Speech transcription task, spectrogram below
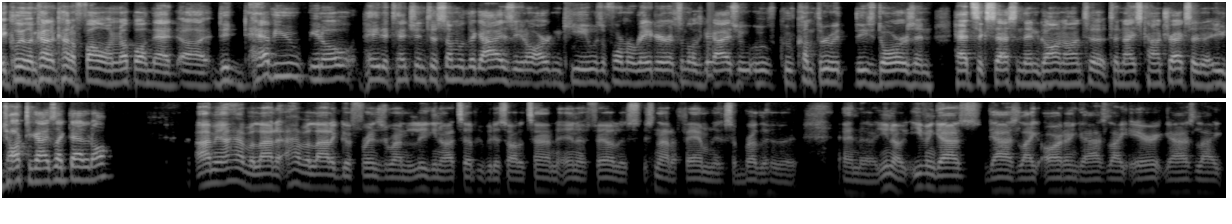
Hey Clelin, kind of kind of following up on that. Uh, did have you you know paid attention to some of the guys? You know, Arden Key was a former Raider, and some of those guys who who've, who've come through these doors and had success, and then gone on to to nice contracts. you talk to guys like that at all? I mean, I have a lot of I have a lot of good friends around the league. You know, I tell people this all the time. The NFL is it's not a family; it's a brotherhood. And uh, you know, even guys guys like Arden, guys like Arik, guys like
